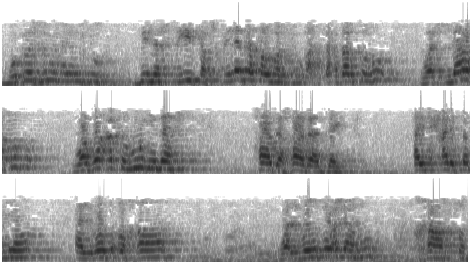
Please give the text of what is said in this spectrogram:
بجزء من الوجوه بنفسه تفصيلا تصورته استحضرته واللافظ وضعته لنفسي هذا هذا زيد. هذه الحالة يسموها الوضع خاص والموضوع له خاص.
